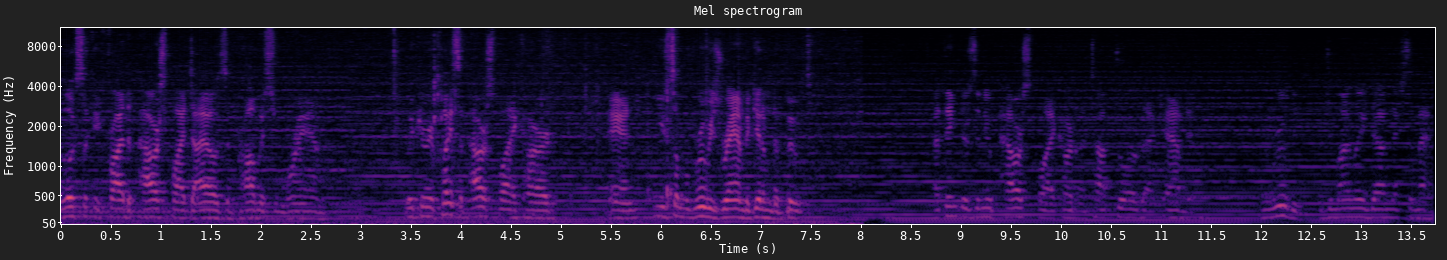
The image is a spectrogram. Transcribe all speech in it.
It looks like he fried the power supply diodes and probably some RAM. We can replace the power supply card and use some of Ruby's RAM to get him to boot. I think there's a new power supply card in the top drawer of that cabinet. And Ruby, would you mind laying down next to Max?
